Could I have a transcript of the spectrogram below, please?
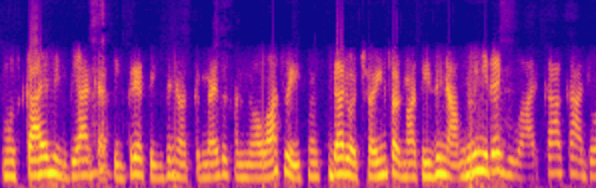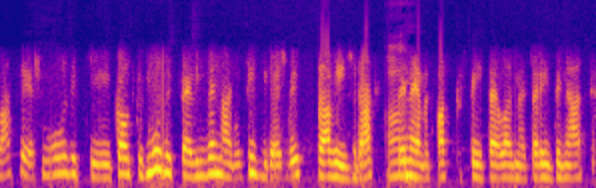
mūsu kaimiņi bija ārkārtīgi priecīgi zinot, ka mēs esam no Latvijas un darot šo informāciju zinām. Nu, viņi regulāri, kā kādi latviešu mūziķi kaut kur muzicē, viņi vienmēr mums izgriež visu pravīžu rakstu, oh. vieniem paskastītē, lai mēs arī zinātu.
